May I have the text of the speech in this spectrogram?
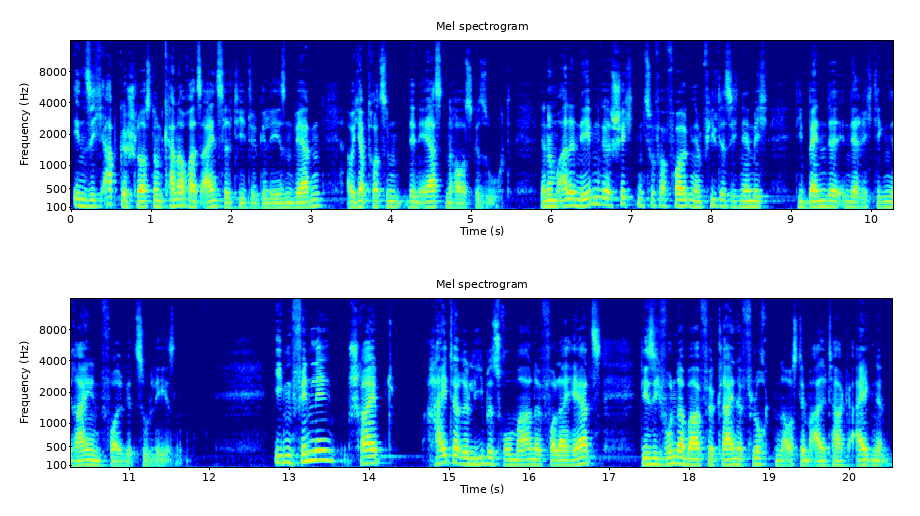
in sich abgeschlossen und kann auch als Einzeltitel gelesen werden, aber ich habe trotzdem den ersten rausgesucht. Denn um alle Nebengeschichten zu verfolgen, empfiehlt es sich nämlich, die Bände in der richtigen Reihenfolge zu lesen. Eden Finlay schreibt heitere Liebesromane voller Herz, die sich wunderbar für kleine Fluchten aus dem Alltag eignen.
